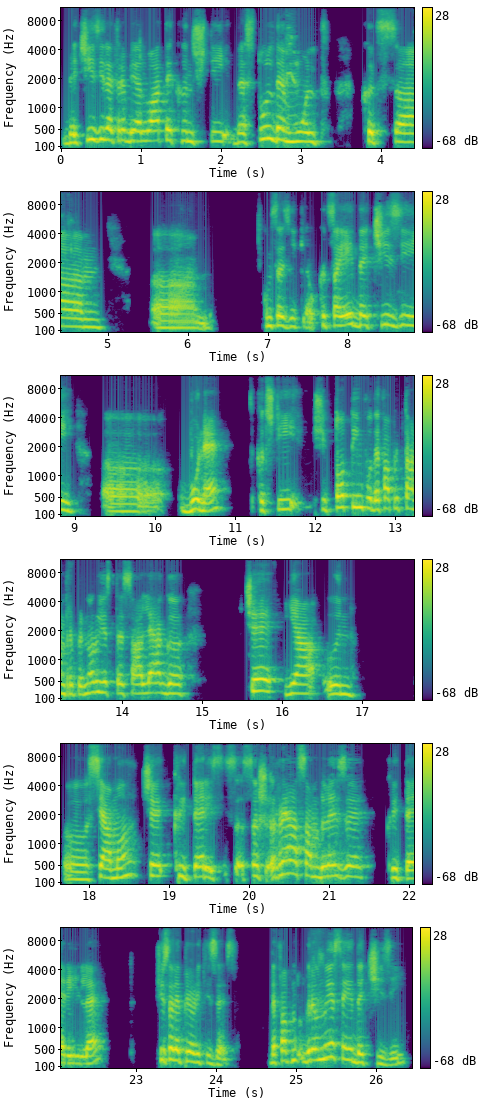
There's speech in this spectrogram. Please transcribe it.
deciziile trebuie luate când știi destul de mult cât să, cum să zic eu, cât să iei decizii bune, cât știi, și tot timpul, de fapt, lupta antreprenorului este să aleagă ce ia în uh, seamă, ce criterii, să, să-și reasambleze criteriile și să le prioritizeze. De fapt, greu nu este să iei decizii,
